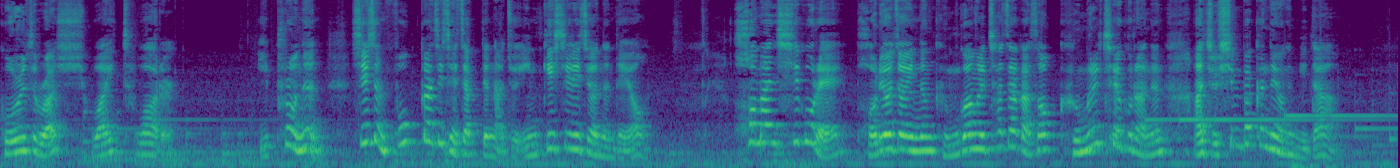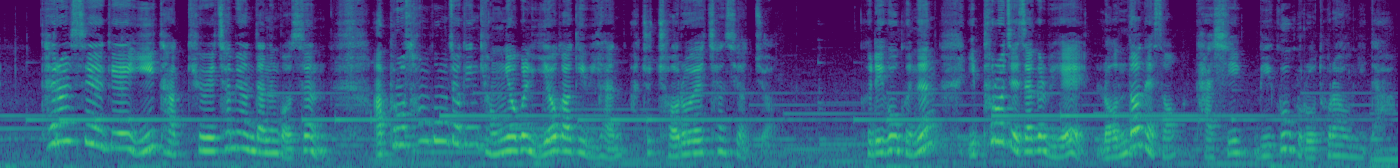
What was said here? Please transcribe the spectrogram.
Gold Rush White Water. 이 프로는 시즌 4까지 제작된 아주 인기 시리즈였는데요. 험한 시골에 버려져 있는 금광을 찾아가서 금을 채굴하는 아주 신박한 내용입니다. 테런스에게 이 다큐에 참여한다는 것은 앞으로 성공적인 경력을 이어가기 위한 아주 절호의 찬스였죠. 그리고 그는 이 프로 제작을 위해 런던에서 다시 미국으로 돌아옵니다.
